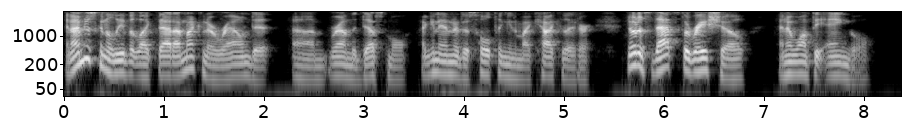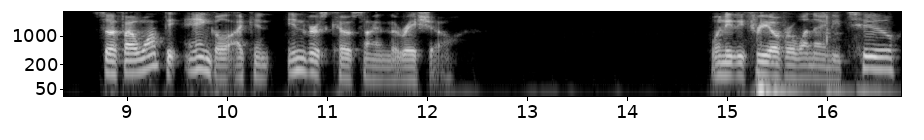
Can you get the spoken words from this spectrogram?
And I'm just going to leave it like that. I'm not going to round it, um, round the decimal. I can enter this whole thing into my calculator. Notice that's the ratio, and I want the angle. So if I want the angle, I can inverse cosine the ratio. 183 over 192.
